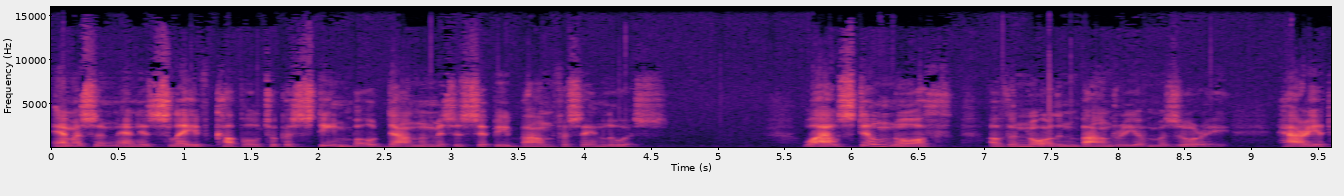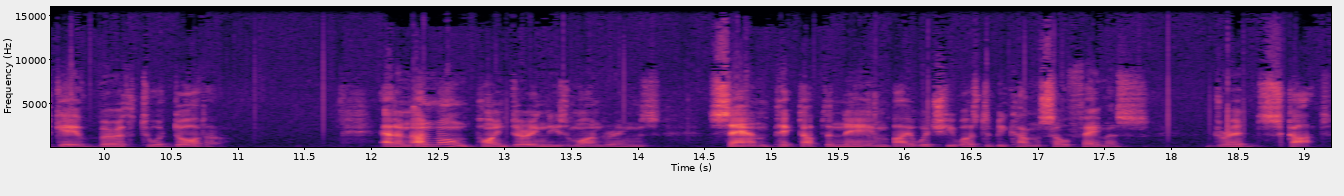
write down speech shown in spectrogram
Emerson and his slave couple took a steamboat down the Mississippi bound for St. Louis. While still north of the northern boundary of Missouri, Harriet gave birth to a daughter. At an unknown point during these wanderings, Sam picked up the name by which he was to become so famous, Dred Scott.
